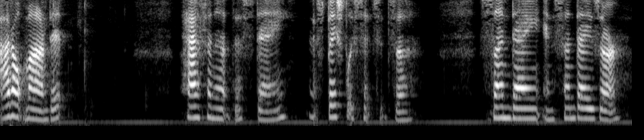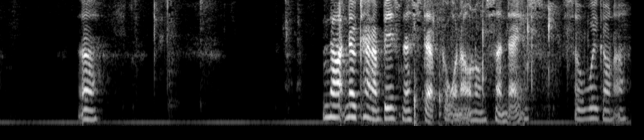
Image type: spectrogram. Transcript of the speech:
I don't mind it halfing it this day, especially since it's a Sunday and Sundays are uh, not no kind of business stuff going on on Sundays. So we're gonna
